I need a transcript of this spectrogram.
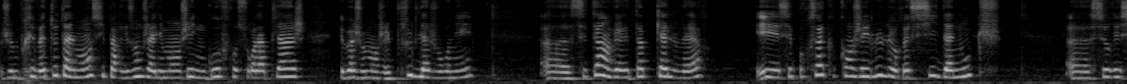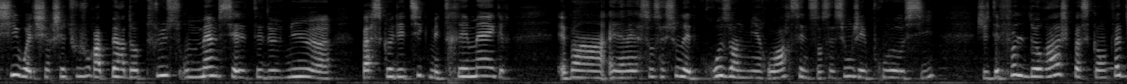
je me privais totalement. Si par exemple j'allais manger une gaufre sur la plage, eh ben je mangeais plus de la journée. C'était un véritable calvaire. Et c'est pour ça que quand j'ai lu le récit d'Anouk, euh, ce récit où elle cherchait toujours à perdre plus, ou même si elle était devenue euh, pas squelettique mais très maigre, eh ben, elle avait la sensation d'être grosse dans le miroir. C'est une sensation que j'ai éprouvée aussi. J'étais folle de rage parce qu'en fait,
